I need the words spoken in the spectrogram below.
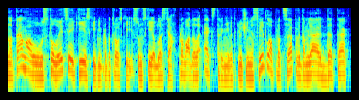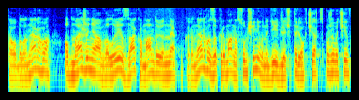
Наступна тема у столиці Київській, Дніпропетровській Сумській областях впровадили екстрені відключення світла. Про це повідомляють ДТЕК та Обленерго. Обмеження ввели за командою НЕК «Укренерго». Зокрема, на Сумщині вони діють для чотирьох черг споживачів.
